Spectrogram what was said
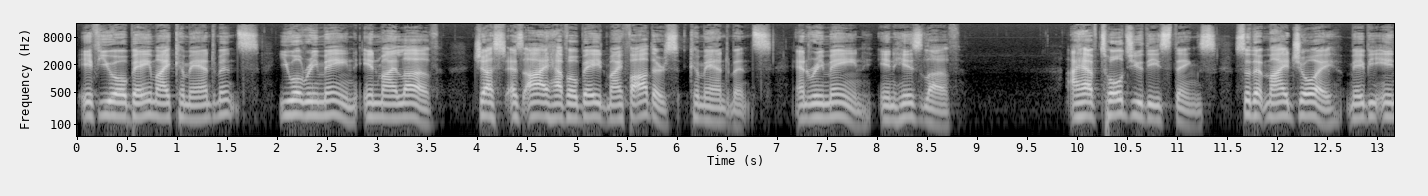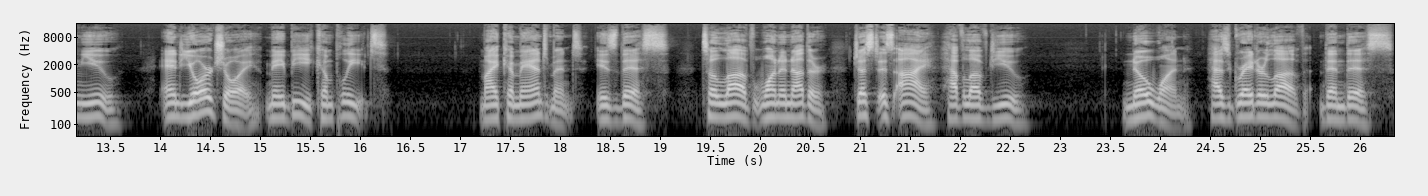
If you obey my commandments, you will remain in my love, just as I have obeyed my Father's commandments and remain in his love. I have told you these things so that my joy may be in you and your joy may be complete. My commandment is this to love one another just as I have loved you. No one has greater love than this,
